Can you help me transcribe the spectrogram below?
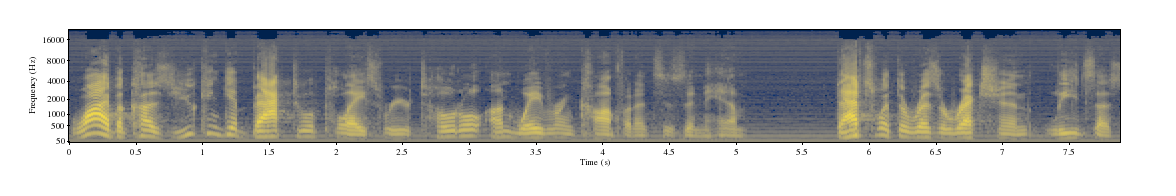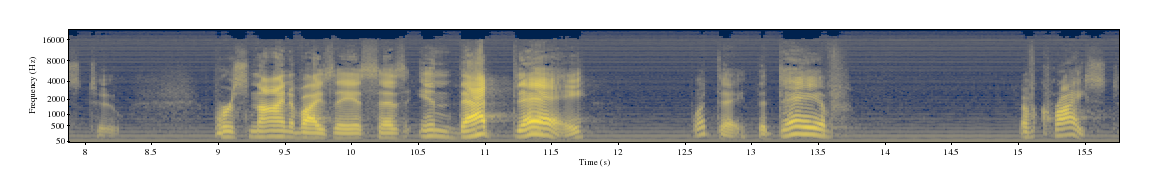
Why? Because you can get back to a place where your total unwavering confidence is in Him. That's what the resurrection leads us to. Verse 9 of Isaiah says, In that day, what day? The day of, of Christ.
